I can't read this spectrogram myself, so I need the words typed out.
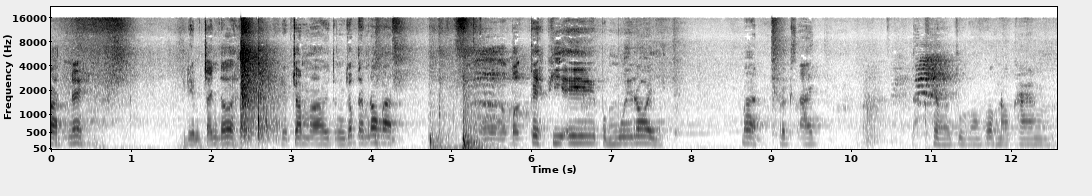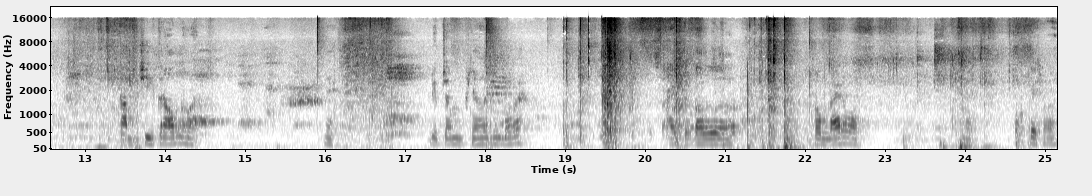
បាទនេះត្រៀមចាញ់ទៅរៀបចំឲ្យទាំងយប់តែម្ដងបាទអឺបើកេស PA 600បាទព្រឹកស្អែកដាក់ផ្ញើជូនបងប្រុសនៅខាងកម្ពុជាក្រោមនោះបាទនេះរៀបចំផ្ញើជូនបងណាស្អែកទៅដល់ក្រុមដែរហ្នឹងបងនេះអូខេបាទ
